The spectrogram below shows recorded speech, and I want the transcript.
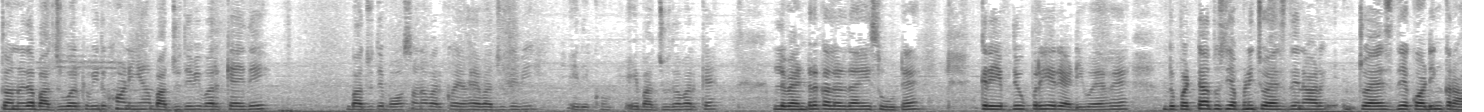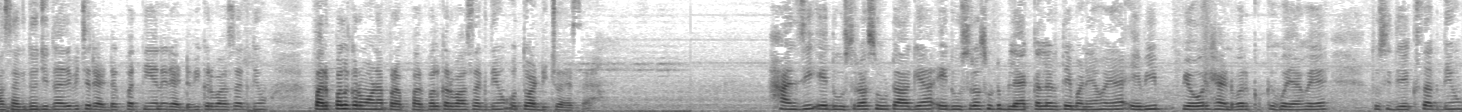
ਤੁਹਾਨੂੰ ਇਹਦਾ ਬਾਜੂ ਵਰਕ ਵੀ ਦਿਖਾਉਣੀ ਆ। ਬਾਜੂ ਤੇ ਵੀ ਵਰਕ ਹੈ ਇਹਦੇ। ਬਾਜੂ ਤੇ ਬਹੁਤ ਸੋਹਣਾ ਵਰਕ ਹੋਇਆ ਹੋਇਆ ਬਾਜੂ ਤੇ ਵੀ। ਇਹ ਦੇਖੋ, ਇਹ ਬਾਜੂ ਦਾ ਵਰਕ ਹੈ। ਲਵੈਂਡਰ ਕਲਰ ਦਾ ਇਹ ਸੂਟ ਹੈ। ਕਰੇਪ ਦੇ ਉੱਪਰ ਇਹ ਰੈਡੀ ਹੋਇਆ ਹੋਇਆ ਦੁਪੱਟਾ ਤੁਸੀਂ ਆਪਣੀ ਚੋਇਸ ਦੇ ਨਾਲ, ਚੋਇਸ ਦੇ ਅਕੋਰਡਿੰਗ ਕਰਾ ਸਕਦੇ ਹੋ, ਜਿੱਦਾਂ ਇਹਦੇ ਵਿੱਚ ਰੈੱਡ ਪੱਤੀਆਂ ਨੇ, ਰੈੱਡ ਵੀ ਕਰਵਾ ਸਕਦੇ ਹੋ, ਪਰਪਲ ਕਰਵਾਉਣਾ ਪਰਪਲ ਕਰਵਾ ਸਕਦੇ ਹੋ, ਉਹ ਤੁਹਾਡੀ ਚੋਇਸ ਹੈ। ਹਾਂਜੀ, ਇਹ ਦੂਸਰਾ ਸੂਟ ਆ ਗਿਆ। ਇਹ ਦੂਸਰਾ ਸੂਟ ਬਲੈਕ ਕਲਰ ਤੇ ਬਣਿਆ ਹੋਇਆ ਇਹ ਵੀ ਪਿਓਰ ਹੈਂਡਵਰਕ ਹੋਇਆ ਹੋਇਆ ਤੁਸੀਂ ਦੇਖ ਸਕਦੇ ਹੋ।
